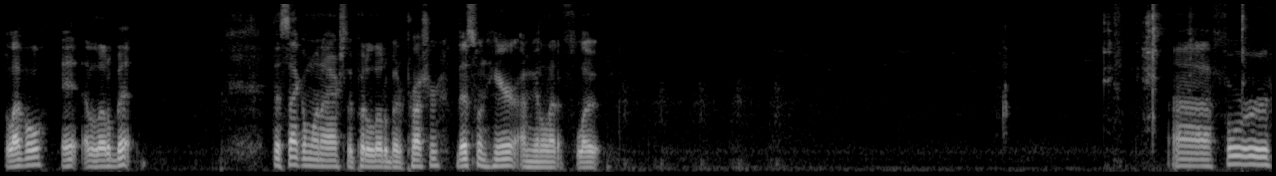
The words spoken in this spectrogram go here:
Level it a little bit. The second one, I actually put a little bit of pressure. This one here, I'm going to let it float. Uh, for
